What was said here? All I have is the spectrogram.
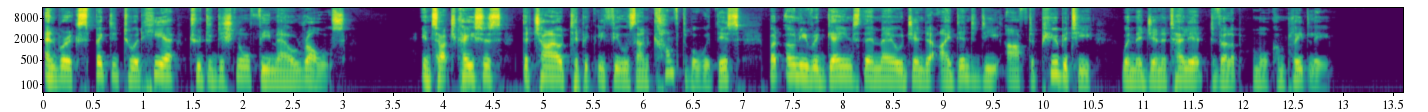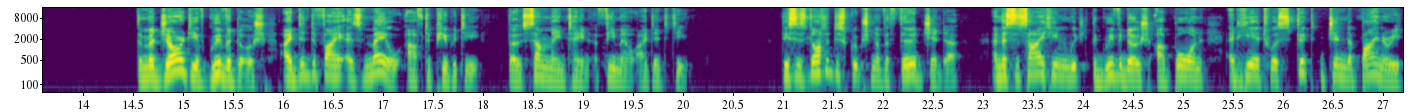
and were expected to adhere to traditional female roles. In such cases, the child typically feels uncomfortable with this, but only regains their male gender identity after puberty when their genitalia develop more completely. The majority of Guevedoces identify as male after puberty, though some maintain a female identity. This is not a description of a third gender, and the society in which the Guevedoces are born adhere to a strict gender binary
